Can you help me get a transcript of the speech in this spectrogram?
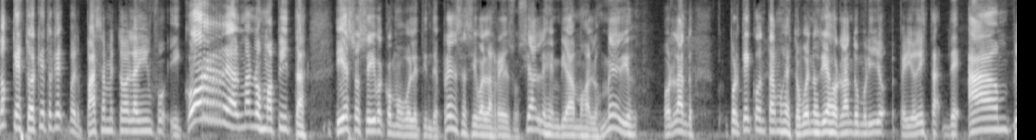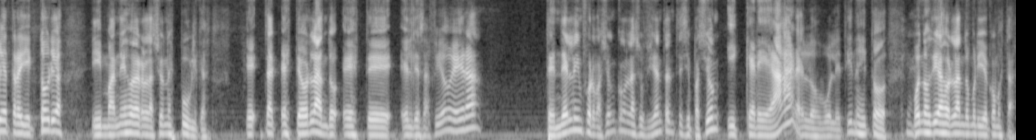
No, que esto, que esto, que. Bueno, pásame toda la info y corre al man los mapitas. Y eso se iba como boletín de prensa, se iba a las redes sociales, enviábamos a los medios. Orlando, ¿por qué contamos esto? Buenos días, Orlando Murillo, periodista de amplia trayectoria y manejo de relaciones públicas. Eh, este Orlando, este, el desafío era tener la información con la suficiente anticipación y crear los boletines y todo. Claro. Buenos días, Orlando Murillo, ¿cómo está?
